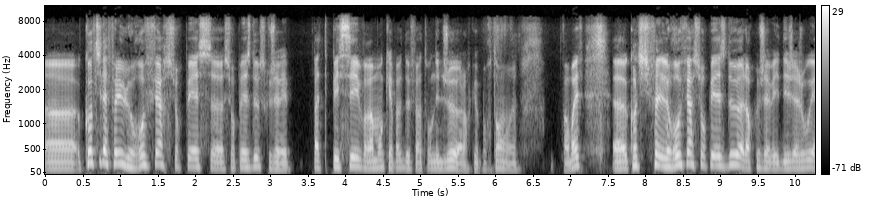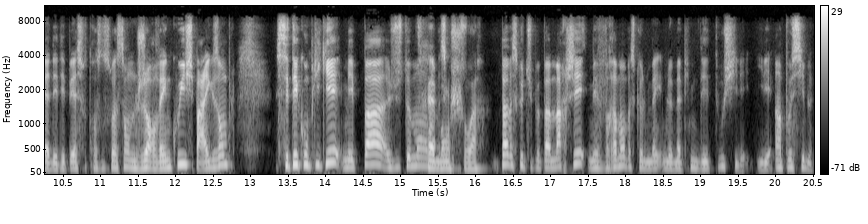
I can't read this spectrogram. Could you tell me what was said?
euh, quand il a fallu le refaire sur PS euh, sur PS2 parce que j'avais pas de PC vraiment capable de faire tourner le jeu, alors que pourtant, euh, enfin bref, euh, quand il fallait le refaire sur PS2, alors que j'avais déjà joué à des TPS sur 360, genre Vanquish par exemple, c'était compliqué, mais pas justement. Très bon que- choix. Pas parce que tu peux pas marcher, mais vraiment parce que le, ma- le mapping des touches, il est, il est impossible.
